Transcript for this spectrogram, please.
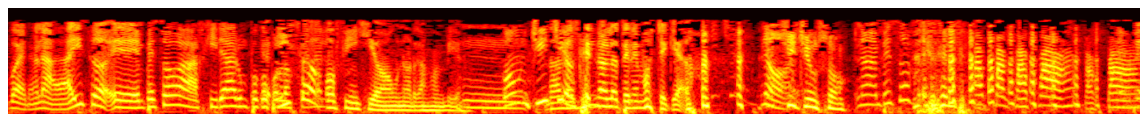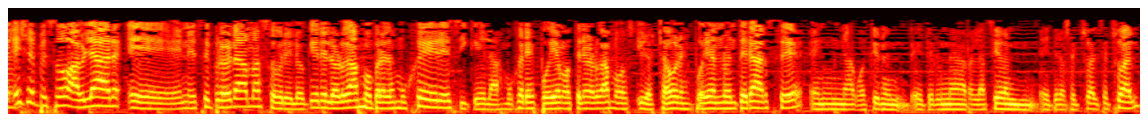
bueno, nada, hizo, eh, empezó a girar un poco por los ¿Hizo canales. o fingió un orgasmo en vivo? Mm, ¿Con un chiche no, o sin- no lo tenemos chequeado. No, Chiche usó. no, empezó. Ella empezó a hablar eh, en ese programa sobre lo que era el orgasmo para las mujeres y que las mujeres podíamos tener orgasmos y los chabones podían no enterarse en una cuestión, en, en una relación heterosexual sexual.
